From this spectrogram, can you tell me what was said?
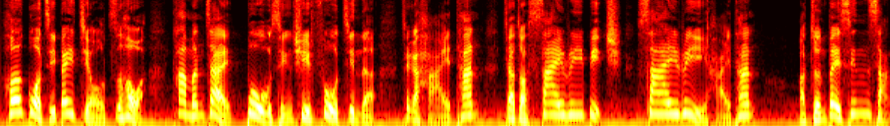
喝过几杯酒之后啊，他们在步行去附近的这个海滩，叫做 Siri Beach，塞瑞海滩。啊，准备欣赏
